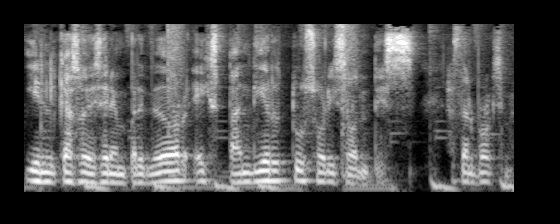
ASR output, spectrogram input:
y en el caso de ser emprendedor, expandir tus horizontes. Hasta la próxima.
